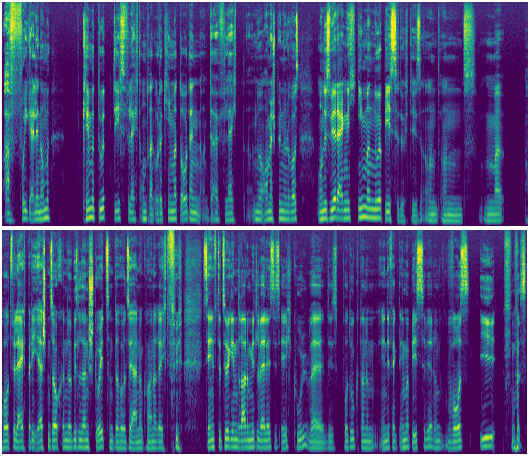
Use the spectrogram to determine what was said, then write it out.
ah, voll geile Nummer, können wir dort das vielleicht andran oder können wir da da vielleicht nur einmal spielen oder was. Und es wird eigentlich immer nur besser durch das. Und, und man hat vielleicht bei den ersten Sachen nur ein bisschen einen Stolz und da hat sich auch noch keiner recht viel Senf dazugegeben drauf. Und mittlerweile ist es echt cool, weil das Produkt dann im Endeffekt immer besser wird. Und was ich, was,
